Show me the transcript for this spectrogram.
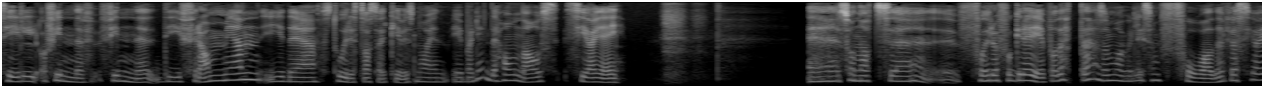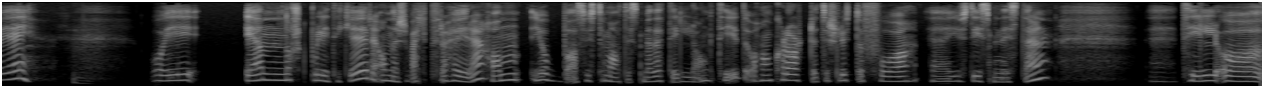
til å finne, finne, de fram igjen i det store statsarkivet som nå er i Berlin, det havna hos CIA. Eh, sånn at eh, for å få greie på dette, så må vi liksom få det fra CIA. Og i en norsk politiker, Anders Werp fra Høyre, han jobba systematisk med dette i lang tid, og han klarte til slutt å få eh, justisministeren til å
